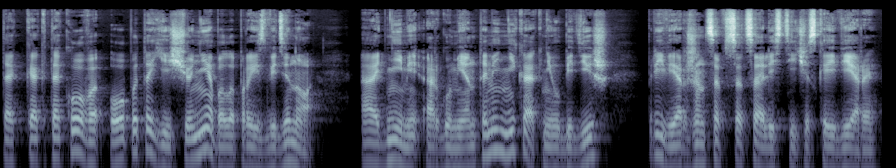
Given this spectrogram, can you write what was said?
так как такого опыта еще не было произведено, а одними аргументами никак не убедишь приверженцев социалистической веры.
